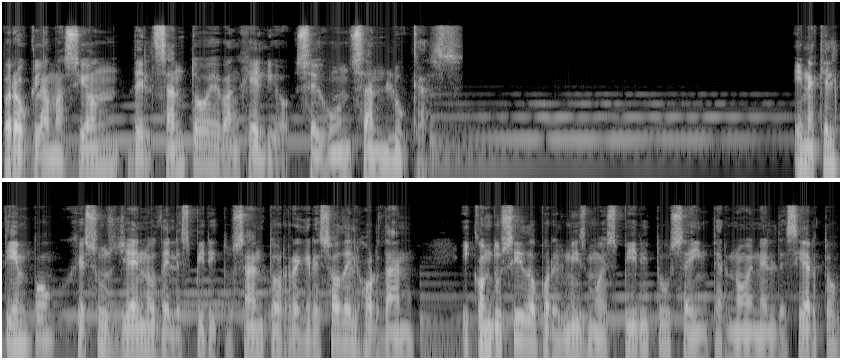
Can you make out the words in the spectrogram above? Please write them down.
Proclamación del Santo Evangelio según San Lucas En aquel tiempo Jesús lleno del Espíritu Santo regresó del Jordán y conducido por el mismo Espíritu se internó en el desierto,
